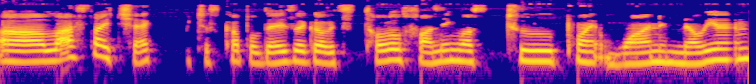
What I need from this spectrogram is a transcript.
uh, last I checked, which is a couple days ago, its total funding was $2.1 million.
